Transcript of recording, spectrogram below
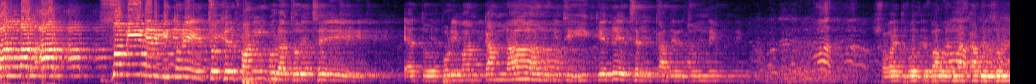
বাল্লাল আর জমিনের ভিতরে চোখের পানি এত পরিমাণ কান্না নবীজি কেঁদেছেন কাদের জন্য? সবাই তো বলতে পারলেন না কাদের জন্য।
